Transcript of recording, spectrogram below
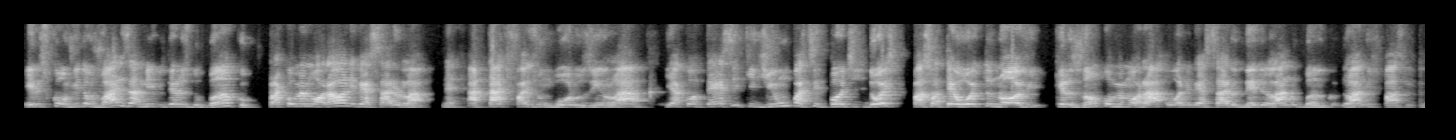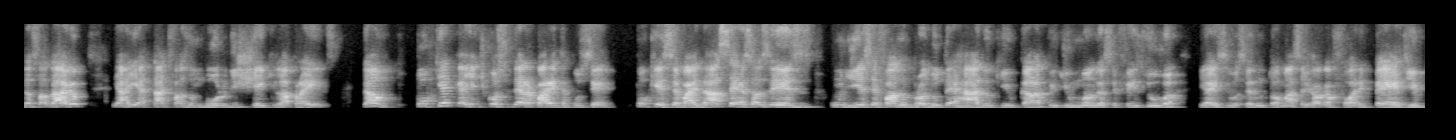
Eles convidam vários amigos deles do banco para comemorar o aniversário lá. Né? A Tati faz um bolozinho lá e acontece que de um participante de dois passam até oito, nove, que eles vão comemorar o aniversário dele lá no banco, lá no Espaço Vida Saudável e aí a Tati faz um bolo de shake lá para eles. Então, por que, que a gente considera 40%? Porque você vai dar acesso, às vezes, um dia você faz um produto errado que o cara pediu manga, você fez uva, e aí se você não tomar, você joga fora e perde.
